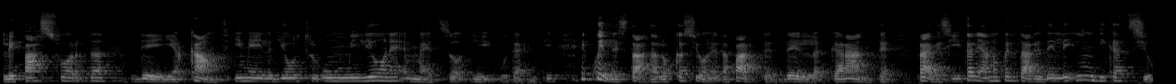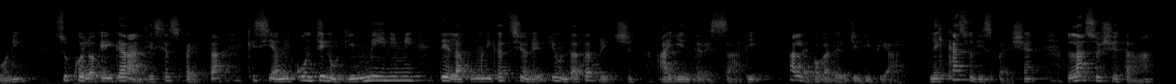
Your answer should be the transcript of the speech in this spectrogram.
le password dei account email di oltre un milione e mezzo di utenti e quella è stata l'occasione da parte del garante privacy italiano per dare delle indicazioni su quello che il garante si aspetta che siano i contenuti minimi della comunicazione di un data breach agli interessati all'epoca del GDPR. Nel caso di specie, la società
